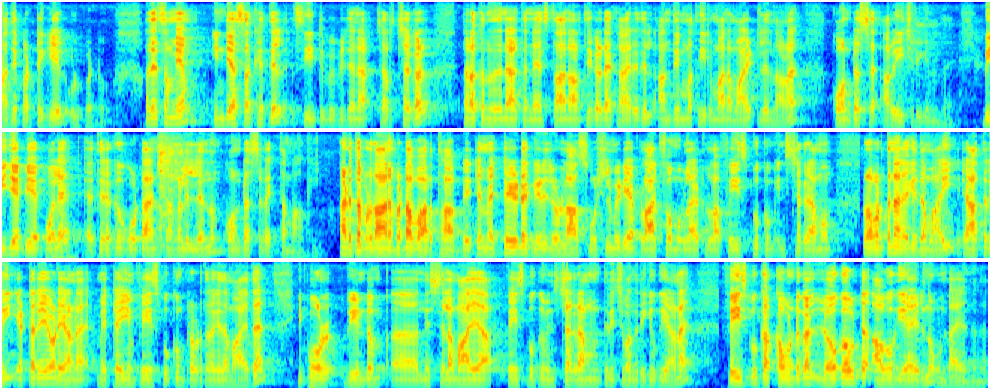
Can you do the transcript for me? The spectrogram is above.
ആദ്യ പട്ടികയിൽ ഉൾപ്പെട്ടു. അതേസമയം ഇന്ത്യ സഖ്യത്തിൽ സീറ്റ് വിഭജന ചർച്ചകൾ നടക്കുന്നതിനാൽ തന്നെ സ്ഥാനാർത്ഥികളുടെ കാര്യത്തിൽ അന്തിമ തീരുമാനമായിട്ടില്ലെന്നാണ് കോൺഗ്രസ് അറിയിച്ചിരിക്കുന്നത്. ബി ജെ പിയെ പോലെ തിരക്ക് കൂട്ടാൻ തങ്ങളില്ലെന്നും കോൺഗ്രസ് വ്യക്തമാക്കി. അടുത്ത പ്രധാനപ്പെട്ട വാർത്താ അപ്ഡേറ്റ് മെറ്റയുടെ കീഴിലുള്ള സോഷ്യൽ മീഡിയ പ്ലാറ്റ്ഫോമുകളായിട്ടുള്ള ഫേസ്ബുക്കും ഇൻസ്റ്റാഗ്രാമും പ്രവർത്തനരഹിതമായി. രാത്രി എട്ടരയോടെയാണ് മെറ്റയും ഫേസ്ബുക്കും പ്രവർത്തനരഹിതമായത്. ഇപ്പോൾ വീണ്ടും നിശ്ചലമായ ഫേസ്ബുക്കും ഇൻസ്റ്റാഗ്രാമും തിരിച്ചു വന്നിരിക്കുകയാണ്. ഫേസ്ബുക്ക് അക്കൗണ്ടുകൾ ലോഗൌട്ട് ആവുകയായിരുന്നു ഉണ്ടായിരുന്നത്.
